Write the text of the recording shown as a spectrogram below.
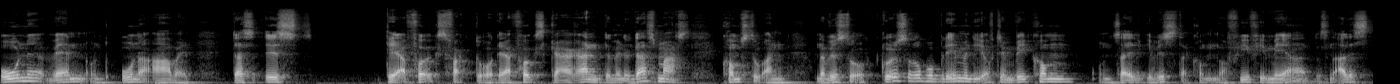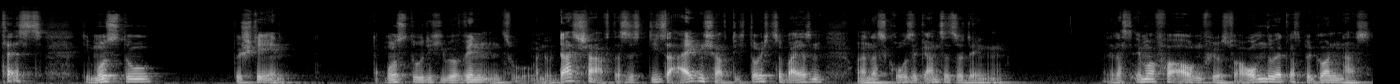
Ohne Wenn und ohne Arbeit. Das ist der Erfolgsfaktor, der Erfolgsgarant. Denn wenn du das machst, kommst du an. Und da wirst du auch größere Probleme, die auf dem Weg kommen, und sei dir gewiss, da kommen noch viel, viel mehr. Das sind alles Tests, die musst du bestehen. Da musst du dich überwinden zu. Wenn du das schaffst, das ist diese Eigenschaft, dich durchzubeißen und an das große Ganze zu denken. Wenn du das immer vor Augen führst, warum du etwas begonnen hast,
